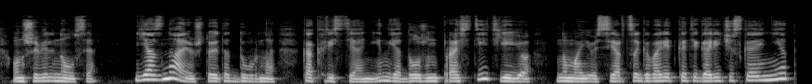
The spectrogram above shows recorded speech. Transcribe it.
— он шевельнулся. «Я знаю, что это дурно. Как христианин я должен простить ее, но мое сердце говорит категорическое «нет».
